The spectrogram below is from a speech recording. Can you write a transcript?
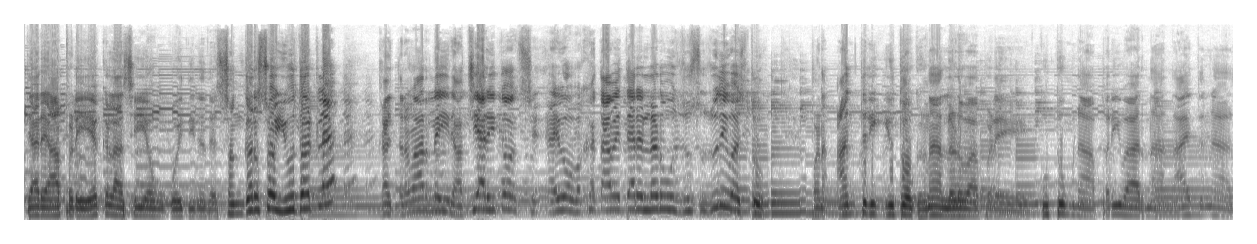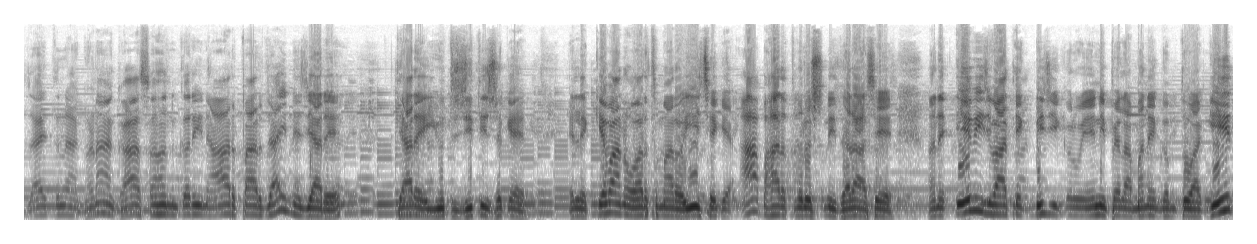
ત્યારે આપણે એકલા છીએ. હું કોઈ દી નથી. સંઘર્ષો યુદ્ધ એટલે કઈ લઈ હથિયાર તો એવો વખત આવે ત્યારે લડવું જુદી વસ્તુ. પણ આંતરિક યુદ્ધો ઘણા લડવા પડે. કુટુંબના, પરિવારના નાયતના જાયતના ઘણા ઘા સહન કરીને આર પાર જાય ને જ્યારે, ત્યારે યુદ્ધ જીતી શકે. એટલે કહેવાનો અર્થ મારો એ છે કે આ ભારત વર્ષની ધરા છે. અને એવી જ વાત એક બીજી કરું, એની પહેલા મને ગમતું આ ગીત.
